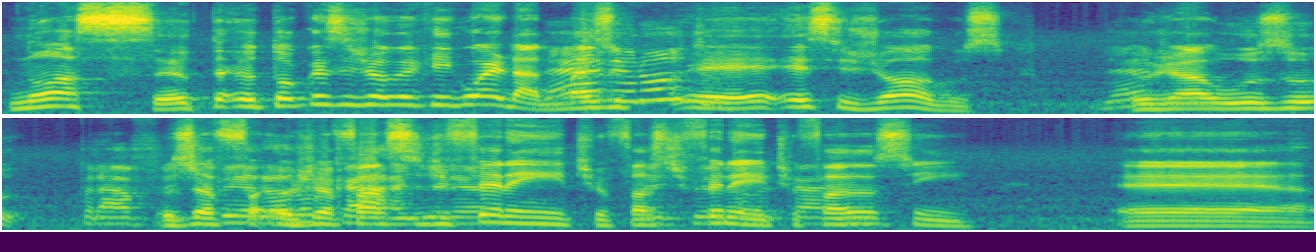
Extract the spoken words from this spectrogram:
Nossa, eu, tô- eu tô com esse jogo aqui guardado. Dez mas minutos. é, esses jogos, Né? eu já uso Pra, Eu já, eu já o card, faço né? diferente, eu faço Tá diferente. Eu faço assim. é,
